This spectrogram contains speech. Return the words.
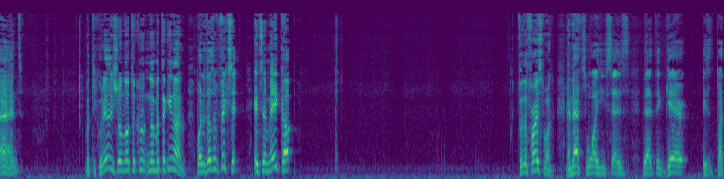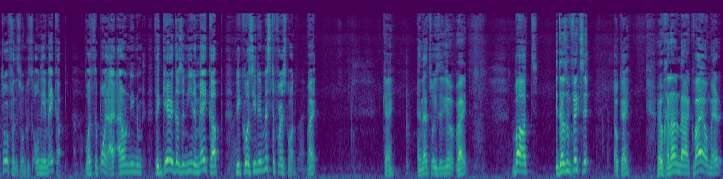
And but Tikunei Rishon lo tikun- metakinan. But it doesn't fix it. It's a makeup for the first one, and that's why he says that the ger is patur for this one because it's only a makeup. What's the point? I, I don't need him. The ger doesn't need a makeup because he didn't miss the first one, right? Right. Okay, and that's what he says, you know, right? But it doesn't fix it. Okay. Reb Chanan Omer,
